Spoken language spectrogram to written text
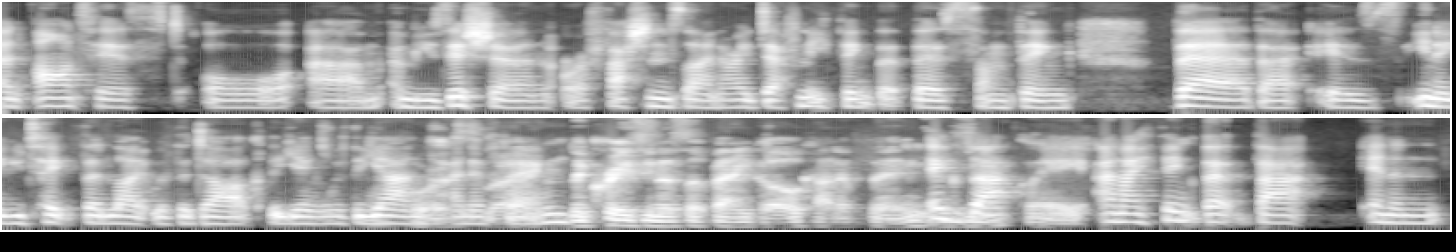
an artist or um, a musician or a fashion designer, I definitely think that there's something there that is, you know, you take the light with the dark, the yin with the yang course, kind of right. thing. The craziness of Van Gogh kind of thing. Exactly. Mm-hmm. And I think that that in and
